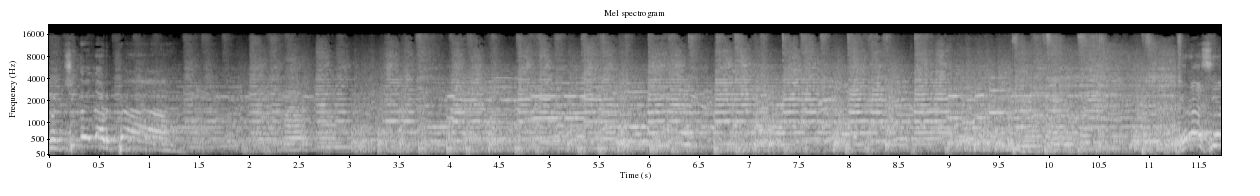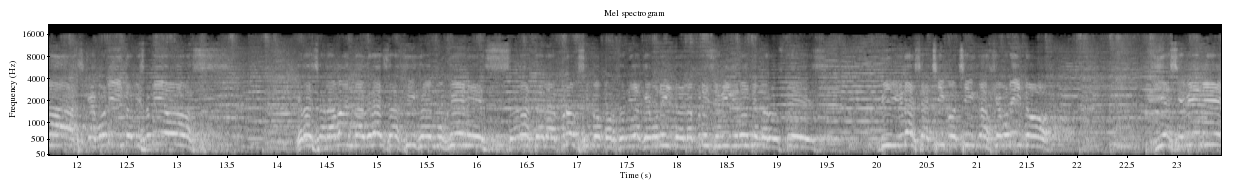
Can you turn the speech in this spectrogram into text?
El Luchito del Arpa. Gracias, qué bonito, mis amigos. Gracias a la banda, gracias hija de mujeres. Hasta la próxima oportunidad, qué bonito. El aprecio bien grande para ustedes. Mil gracias, chicos, chicas, qué bonito. Y ya se viene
